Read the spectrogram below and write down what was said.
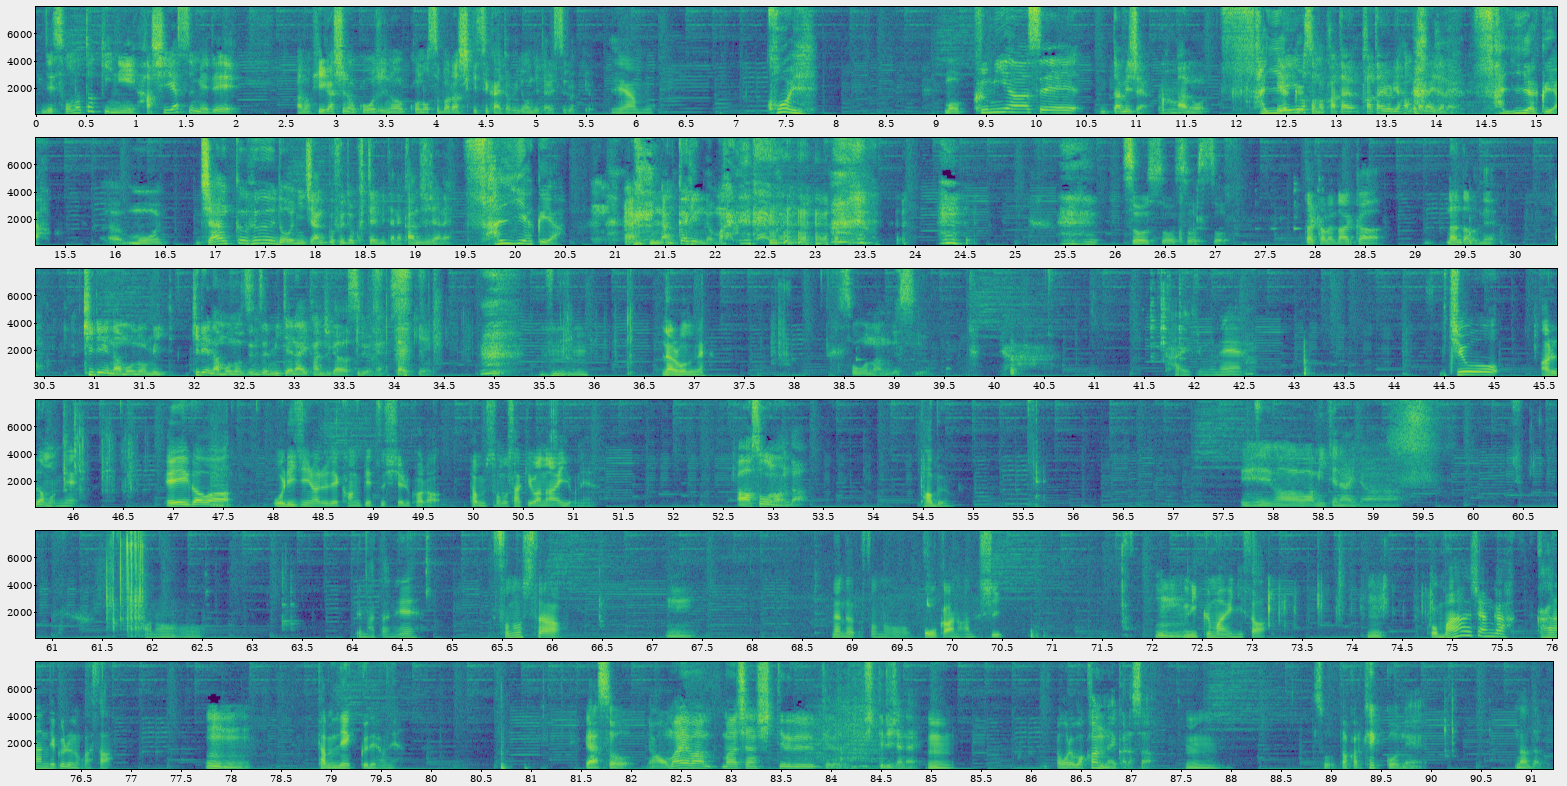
でその時に箸休めであの東野幸治の「この素晴らしき世界」とか読んでたりするわけよ。いやもう来い。もう組み合わせダメじゃん、うん。あの最悪。栄養素の偏偏り半端ないじゃない。最悪や。あもうジャンクフードにジャンクフード食ってるみたいな感じじゃない？最悪や。何回言うんだお前。そうそうそうそう。だからなんかなんだろうね。綺麗なものを見綺麗なものを全然見てない感じがするよね 最近。うんうんなるほどね。そうなんですよ。いやーカイジもね。一応あれだもんね。映画はオリジナルで完結してるから、多分その先はないよね。あそうなんだ。多分映画は見てないな。かなでまたね。そのさ。うん。なんだろうそのポーカーの話。うんに行く前にさ、うん。こう麻雀が絡んでくるのがさ。うんうん。多分ネックだよね。いやそう。お前は麻雀知ってるけど知ってるじゃない。うん。俺わかんないからさうんそうだから結構ねなんだろう。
